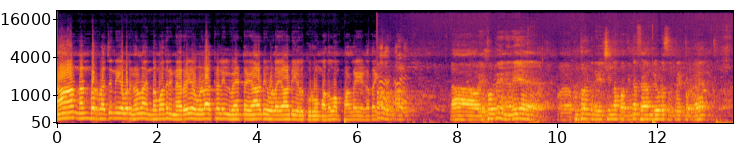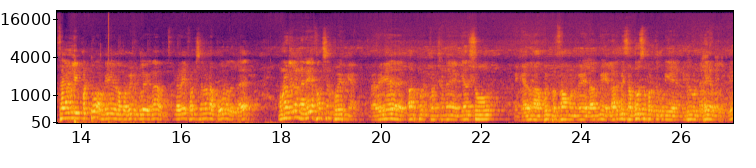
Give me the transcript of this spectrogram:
நான் நண்பர் ரஜினி அவர்கள்லாம் இந்த மாதிரி நிறைய விழாக்களில் வேட்டையாடி விளையாடி இருக்கிறோம். அதெல்லாம் பழைய கதை. நான் எப்போவுமே நிறைய புத்தாண்டு நிகழ்ச்சியெல்லாம் பார்த்தீங்கன்னா ஃபேமிலியோட செலிப்ரேட் பண்ணுவேன். ஃபேமிலி மட்டும் அப்படியே நம்ம வீட்டுக்குள்ளே ஏன்னா நிறைய ஃபங்க்ஷன்லாம் நான் போனதில்லை. முன்னாடிலாம் நிறைய ஃபங்க்ஷன் போயிருக்கேன். நிறைய கார்ப்பரேட் ஃபங்க்ஷனு எங்கேயாவது ஷோ எங்கேயாவது நான் போய் பெர்ஃபார்ம் பண்ணுவேன் எல்லாருமே எல்லாருமே சந்தோஷப்படுத்தக்கூடிய நிகழ்வு நிறைய இருந்திருக்கு.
